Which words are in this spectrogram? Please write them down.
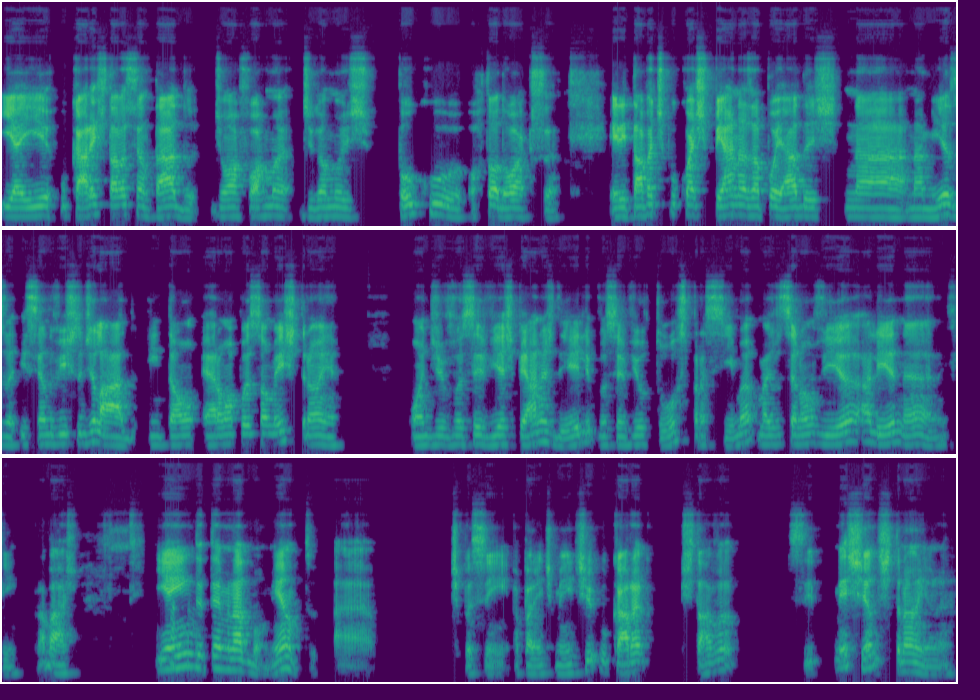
e aí o cara estava sentado de uma forma, digamos, pouco ortodoxa. Ele estava tipo com as pernas apoiadas na, na mesa e sendo visto de lado. Então era uma posição meio estranha, onde você via as pernas dele, você via o torso para cima, mas você não via ali, né, enfim, para baixo. E em determinado momento, ah, tipo assim, aparentemente o cara estava se mexendo estranho, né?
